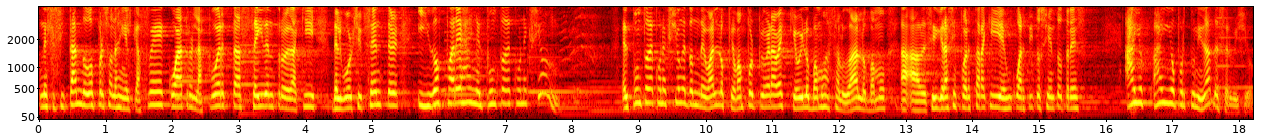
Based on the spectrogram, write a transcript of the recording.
necesitando dos personas en el café, cuatro en las puertas, seis dentro de aquí del Worship Center y dos parejas en el punto de conexión. El punto de conexión es donde van los que van por primera vez, que hoy los vamos a saludar, los vamos a, decir gracias por estar aquí, es un cuartito 103. Hay, hay oportunidad de servicio.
